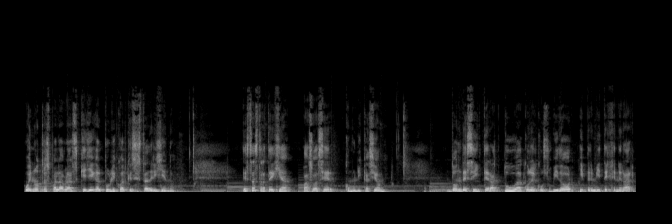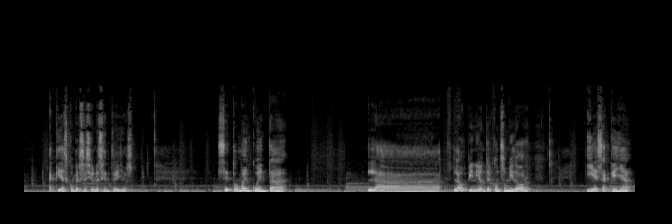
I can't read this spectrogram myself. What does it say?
o en otras palabras que llegue al público al que se está dirigiendo. Esta estrategia pasó a ser comunicación, donde se interactúa con el consumidor y permite generar aquellas conversaciones entre ellos se toma en cuenta la, la opinión del consumidor y es aquella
